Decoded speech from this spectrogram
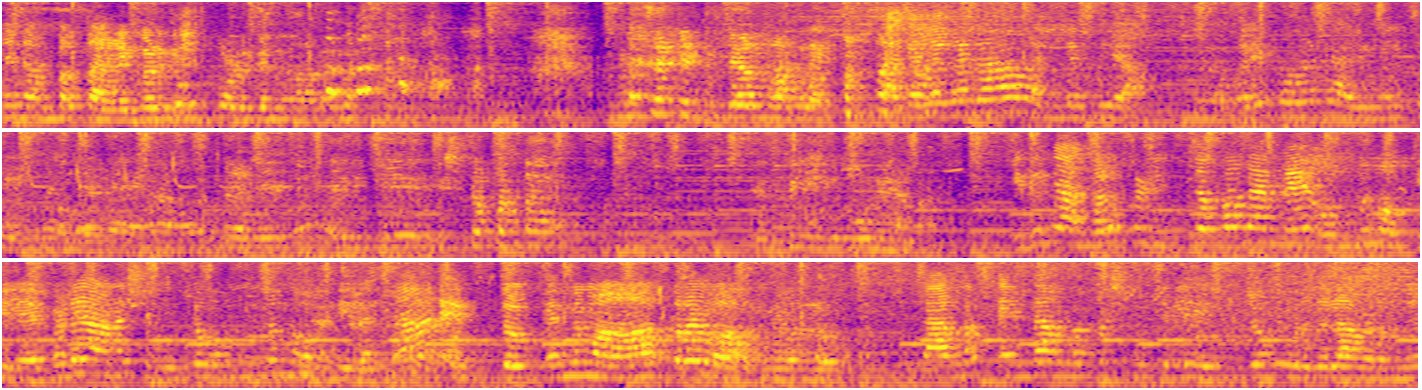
ഞാൻ നമ്പർ താഴെ കൊടുക്കാൻ കൊടുക്കുന്നതാണ്. സകലകല വല്ലഭ്യ. കുറെ കുറെ കാര്യങ്ങൾ ചെയ്യുന്നുണ്ട് അല്ലേ? എനിക്ക് ഇഷ്ടപ്പെട്ട കൂടിയാണ്. ഇത് ഞങ്ങൾ പിടിച്ചപ്പോ തന്നെ ഒന്നും നോക്കില്ല എവിടെയാണ് ഷൂട്ട്? ഒന്നും നോക്കിയില്ല. ഞാൻ എത്തും എന്ന് മാത്രമേ പറഞ്ഞുള്ളൂ. കാരണം എന്റെ അന്നത്തെ ഷൂട്ടിൽ ഏറ്റവും കൂടുതൽ അവിടുന്ന്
